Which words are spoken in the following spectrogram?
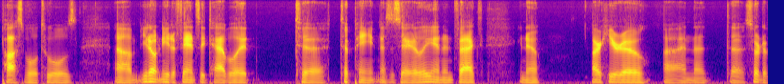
possible tools. Um, you don't need a fancy tablet to, to paint necessarily. And in fact, you know, our hero uh, and the, the sort of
